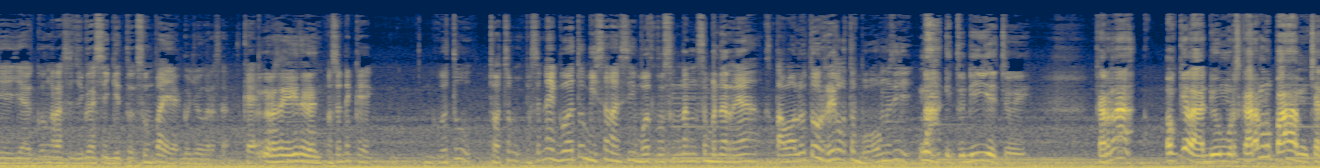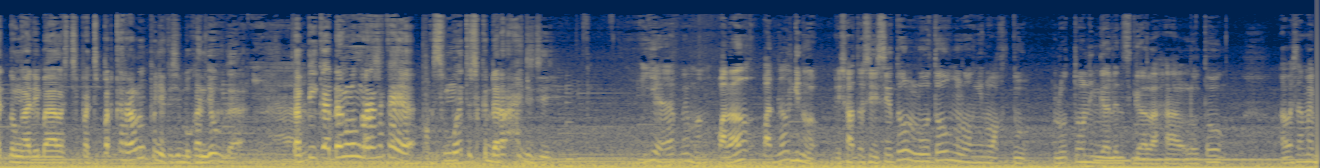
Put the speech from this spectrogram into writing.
iya iya gue ngerasa juga sih gitu sumpah ya gue juga ngerasa kayak Ngerasa kayak gitu kan? maksudnya kayak gue tuh cocok maksudnya gue tuh bisa gak sih buat lu seneng sebenarnya ketawa lu tuh real atau bohong sih Nah itu dia cuy. Karena oke lah di umur sekarang lu paham chat tuh nggak dibalas cepat-cepat karena lu punya kesibukan juga. Iya. Tapi kadang lu ngerasa kayak semua itu sekedar aja cuy. Iya memang. Padahal padahal gini loh di satu sisi tuh lu tuh ngeluangin waktu lu tuh ninggalin segala hal lu tuh apa namanya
